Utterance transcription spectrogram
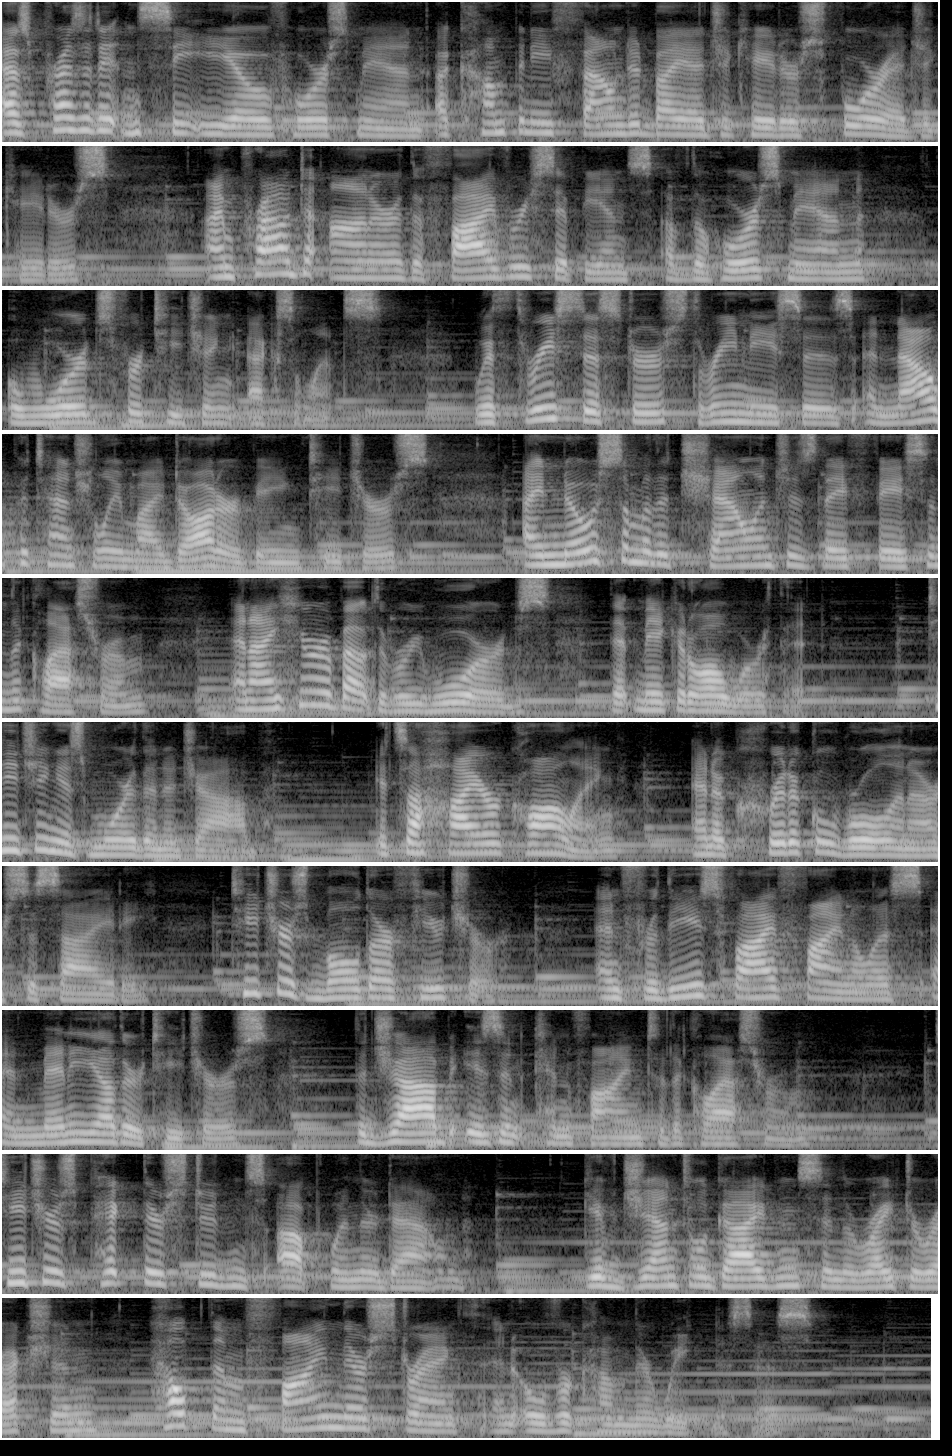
As president and CEO of Horace Mann, a company founded by educators for educators, I'm proud to honor the five recipients of the Horace Mann Awards for Teaching Excellence. With three sisters, three nieces, and now potentially my daughter being teachers, I know some of the challenges they face in the classroom, and I hear about the rewards that make it all worth it. Teaching is more than a job. It's a higher calling and a critical role in our society. Teachers mold our future, and for these five finalists and many other teachers, the job isn't confined to the classroom. Teachers pick their students up when they're down, give gentle guidance in the right direction, help them find their strength and overcome their weaknesses.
